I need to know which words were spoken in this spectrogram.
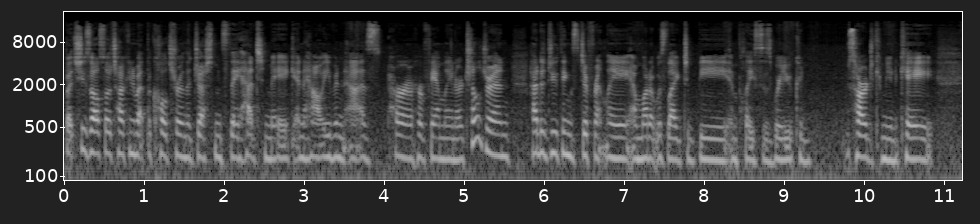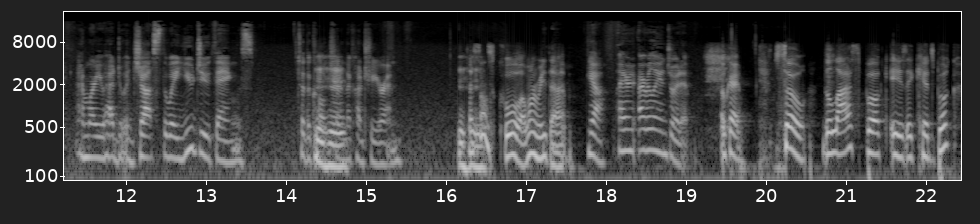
but she's also talking about the culture and the adjustments they had to make, and how even as her, her family, and her children had to do things differently, and what it was like to be in places where you could it's hard to communicate, and where you had to adjust the way you do things to the culture mm-hmm. and the country you're in. That sounds cool. I want to read that. Yeah, I, I really enjoyed it. Okay. So the last book is a kid's book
